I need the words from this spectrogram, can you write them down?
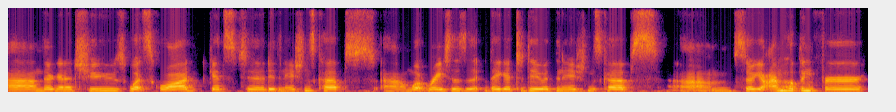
um, they're gonna choose what squad gets to do the Nations Cups, um, what races they get to do at the Nations Cups. Um, so yeah, I'm hoping for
